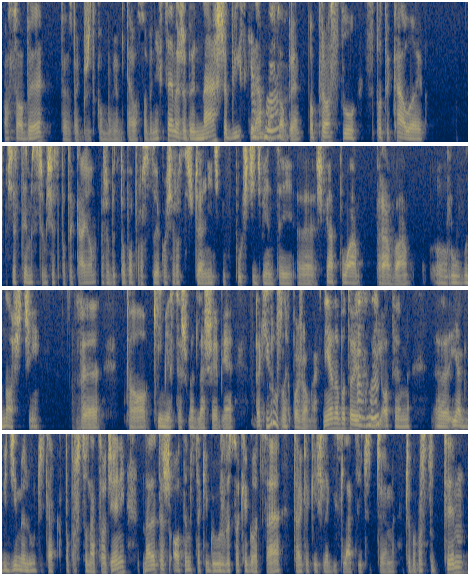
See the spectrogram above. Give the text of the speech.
osoby, to jest tak brzydko mówię, te osoby, nie chcemy, żeby nasze bliskie nam mhm. osoby po prostu spotykały się z tym, z czym się spotykają, żeby to po prostu jakoś rozszczelnić i wpuścić więcej e, światła, prawa, równości w to, kim jesteśmy dla siebie w takich różnych poziomach, nie? No bo to jest mhm. i o tym, e, jak widzimy ludzi tak po prostu na co dzień, no ale też o tym z takiego już wysokiego C, tak, jakiejś legislacji czy czym, czy po prostu tym,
